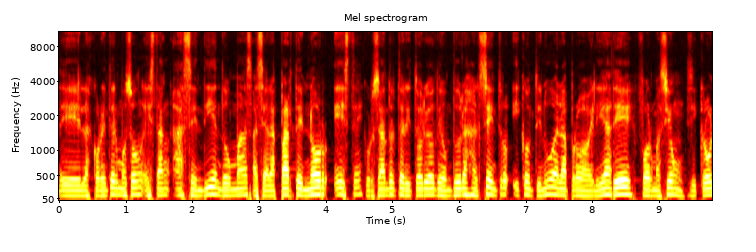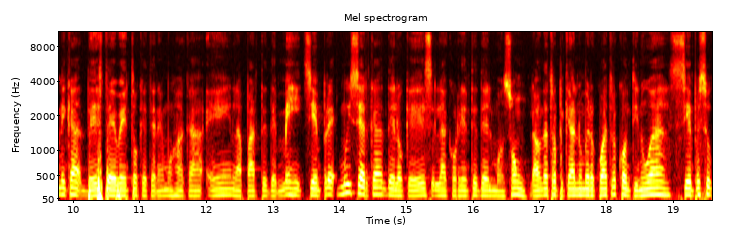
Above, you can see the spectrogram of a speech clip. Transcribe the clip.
eh, las corrientes del monzón están ascendiendo más hacia la parte noreste, cruzando el territorio de Honduras al centro y continúa la probabilidad de formación ciclónica de este evento que tenemos acá en la parte de México, siempre muy cerca de lo que es la corriente del monzón. La onda tropical número 4 continúa siempre su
